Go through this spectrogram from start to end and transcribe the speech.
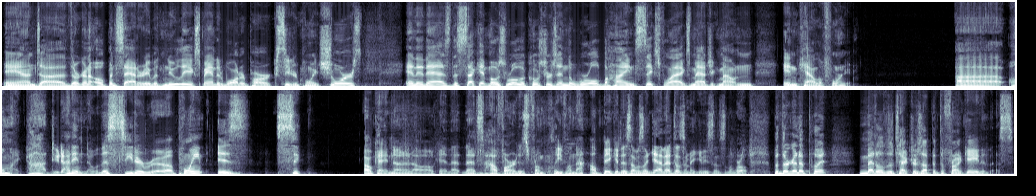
And uh, they're going to open Saturday with newly expanded water park, Cedar Point Shores. And it has the second most roller coasters in the world behind Six Flags Magic Mountain in California. Uh, oh my God, dude, I didn't know this. Cedar uh, Point is six. Okay, no, no, no. Okay, that that's how far it is from Cleveland now. How big it is. I was like, yeah, that doesn't make any sense in the world. But they're going to put metal detectors up at the front gate of this,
